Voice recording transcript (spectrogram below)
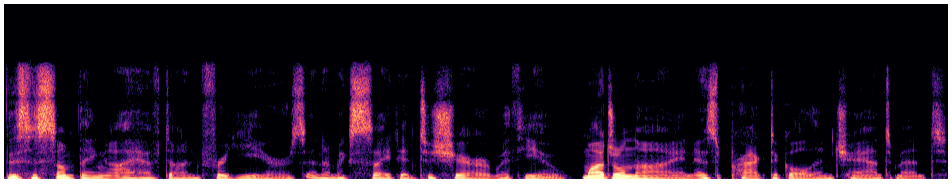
This is something I have done for years and I'm excited to share it with you. Module 9 is practical enchantment,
